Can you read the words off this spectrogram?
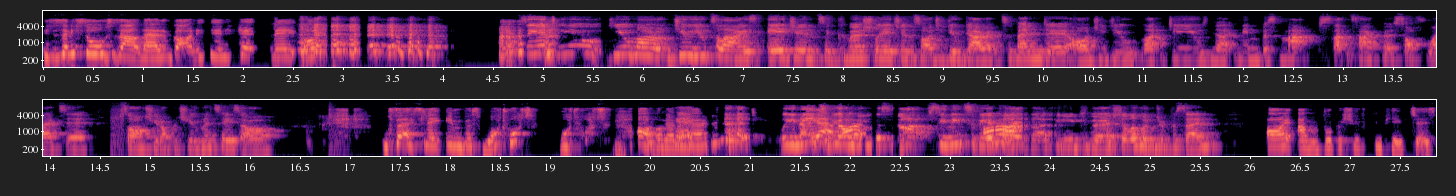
if there's any sources out there that've got anything, hit me up. so you, do you do you more do you utilize agents and commercial agents or do you do direct to vendor or do you do like do you use like Nimbus Maps, that type of software to source your opportunities or firstly Nimbus what what? What what? Oh, I've okay. never heard of it. Well, you need yeah, to be on I, the snaps. You need to be a part of that if you're doing commercial, 100%. I am rubbish with computers.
